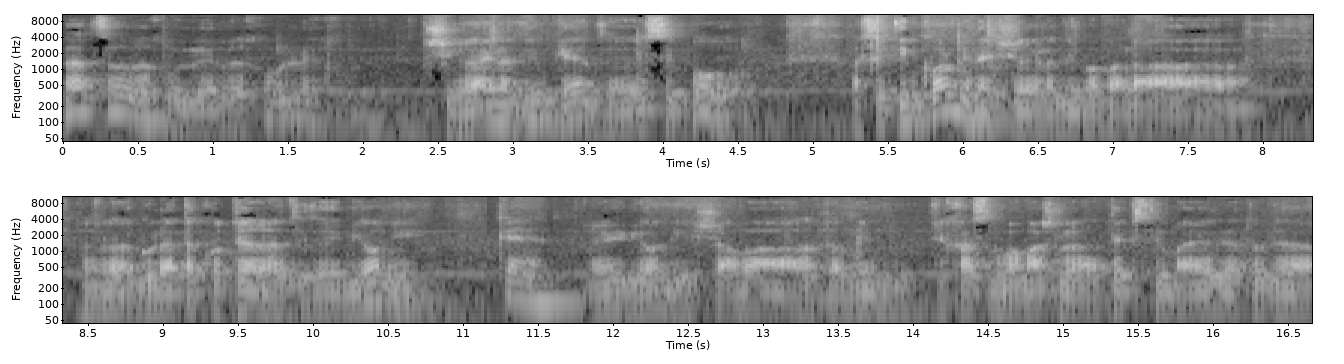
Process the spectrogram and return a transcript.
הצורה וכולי וכולי וכולי. שירי הילדים, כן, זה סיפור. עשיתי עם כל מיני שירי ילדים, אבל ה- יודע, גולת הכותרת זה עם יוני. כן. היי, יוני, אתה מבין, התייחסנו ממש לטקסטים האלה, אתה יודע,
